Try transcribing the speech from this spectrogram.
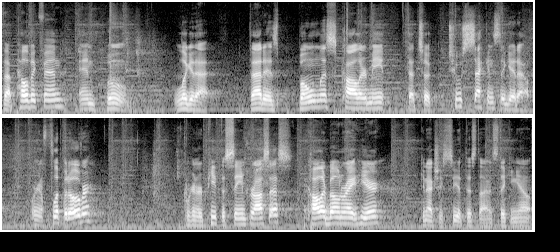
that pelvic fin, and boom. Look at that. That is boneless collar meat that took two seconds to get out. We're gonna flip it over. We're gonna repeat the same process. Collarbone right here. You can actually see it this time, it's sticking out.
